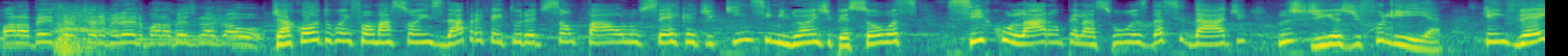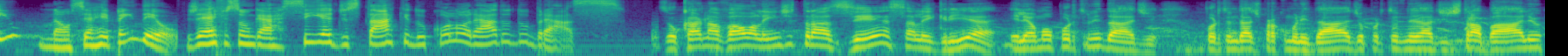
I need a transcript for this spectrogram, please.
Parabéns, Terceiro Milênio, parabéns, Grajaú. De acordo com informações da Prefeitura de São Paulo, cerca de 15 milhões de pessoas circularam pelas ruas da cidade nos dias de folia. Quem veio não se arrependeu. Jefferson Garcia, destaque do Colorado do Brás. O carnaval, além de trazer essa alegria, ele é uma oportunidade. Oportunidade para a comunidade, oportunidade de trabalho,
